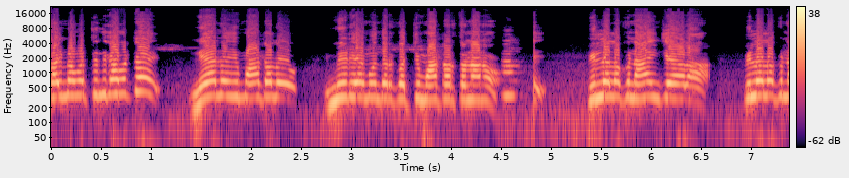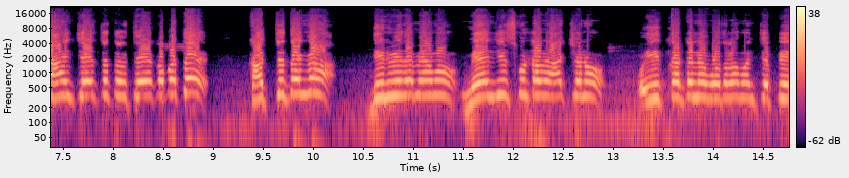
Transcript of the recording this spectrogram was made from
సైన్యం వచ్చింది కాబట్టి నేను ఈ మాటలు మీడియా ముందరికి వచ్చి మాట్లాడుతున్నాను. పిల్లలకు న్యాయం చేయాలా? పిల్లలకు న్యాయం చేస్తే చేయకపోతే ఖచ్చితంగా దీని మీద మేము మేము తీసుకుంటాం యాక్షన్. ఇంతటనే వదలమని చెప్పి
